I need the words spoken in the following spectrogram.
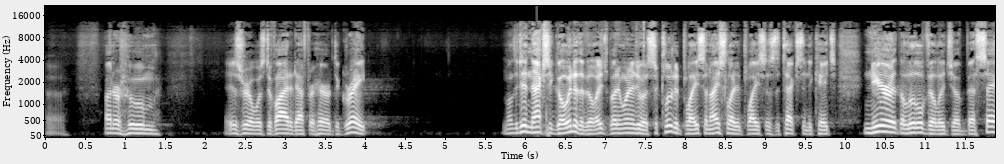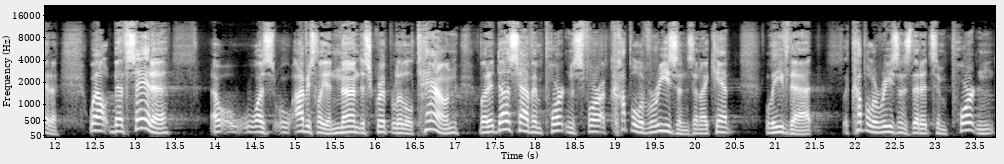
uh, under whom Israel was divided after Herod the Great. Well, they didn't actually go into the village, but they went into a secluded place, an isolated place, as the text indicates, near the little village of Bethsaida. Well, Bethsaida uh, was obviously a nondescript little town, but it does have importance for a couple of reasons, and I can't leave that. A couple of reasons that it's important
